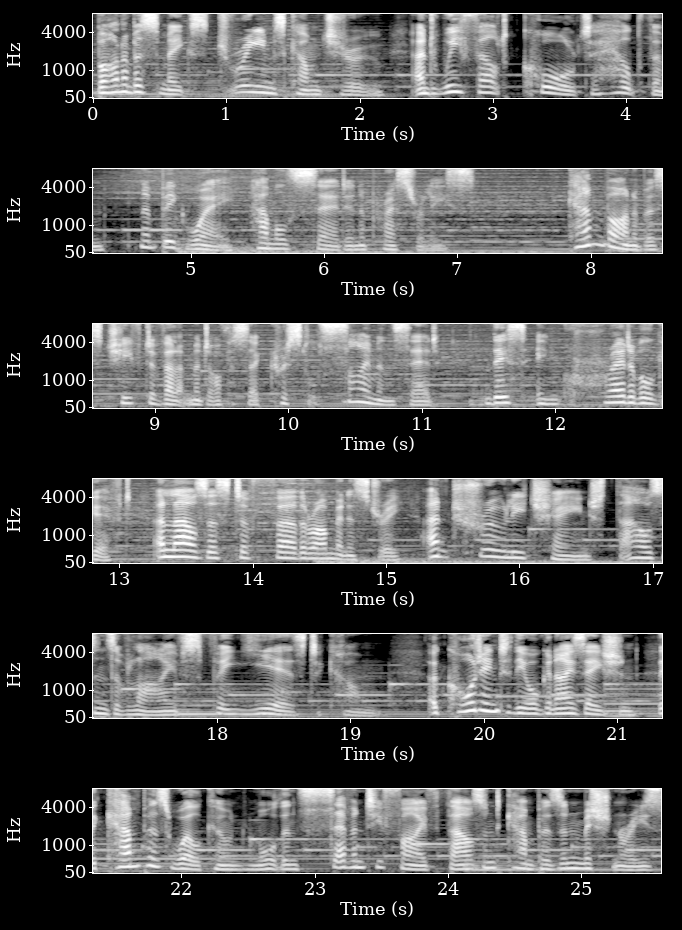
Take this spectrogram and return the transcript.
Barnabas makes dreams come true, and we felt called to help them in a big way, Hamels said in a press release. Camp Barnabas Chief Development Officer Crystal Simon said, This incredible gift allows us to further our ministry and truly change thousands of lives for years to come. According to the organisation, the camp has welcomed more than 75,000 campers and missionaries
